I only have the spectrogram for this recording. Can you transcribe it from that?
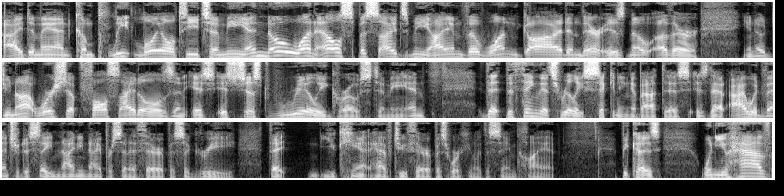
I demand complete loyalty to me and no one else besides me. I am the one God and there is no other. You know, do not worship false idols, and it's it's just really gross to me. And the the thing that's really sickening about this is that I would venture to say ninety nine percent of therapists agree that you can't have two therapists working with the same client because when you have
